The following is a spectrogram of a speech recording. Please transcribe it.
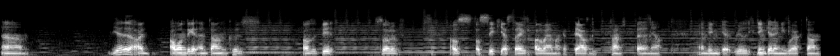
Um, yeah, I I wanted to get them done because I was a bit sort of I was I was sick yesterday. By the way, I'm like a thousand times better now, and didn't get really didn't get any work done.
